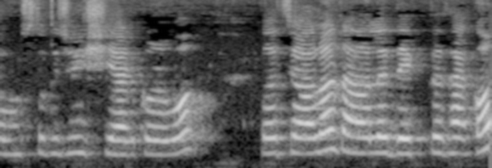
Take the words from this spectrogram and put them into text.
সমস্ত কিছুই শেয়ার করব। তো চলো তাহলে দেখতে থাকো।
